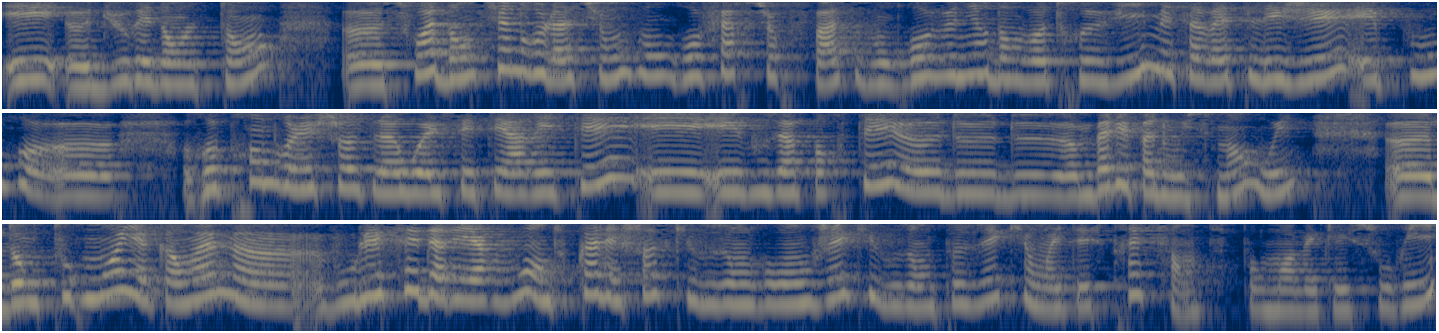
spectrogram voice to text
et euh, durer dans le temps, euh, soit d'anciennes relations vont refaire surface, vont revenir dans votre vie, mais ça va être léger et pour euh, reprendre les choses là où elles s'étaient arrêtées et, vous apporter de, un bel épanouissement, oui. donc pour moi, il y a quand même, vous laissez derrière vous en tout cas les choses qui vous ont rongé, qui vous ont pesé, qui ont été stressantes pour moi avec les souris.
